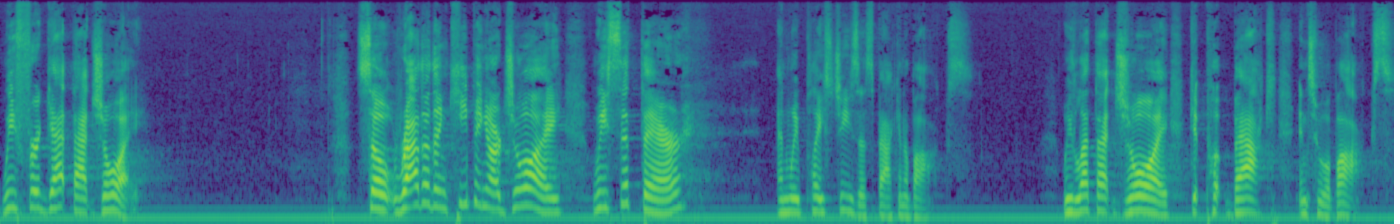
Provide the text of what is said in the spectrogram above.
We forget that joy. So rather than keeping our joy, we sit there and we place Jesus back in a box. We let that joy get put back into a box.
